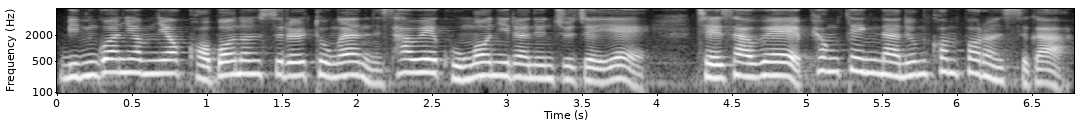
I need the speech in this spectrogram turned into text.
민관협력 거버넌스를 통한 사회공헌이라는 주제의 제4회 평택나눔 컨퍼런스가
